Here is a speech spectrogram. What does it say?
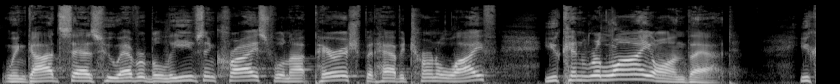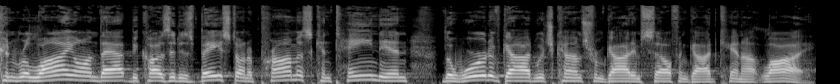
when God says whoever believes in Christ will not perish but have eternal life, you can rely on that. You can rely on that because it is based on a promise contained in the Word of God, which comes from God Himself, and God cannot lie.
